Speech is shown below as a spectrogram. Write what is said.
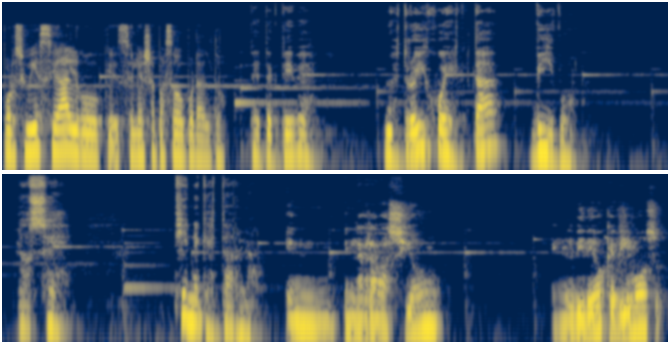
por si hubiese algo que se le haya pasado por alto. Detective, nuestro hijo está vivo. Lo sé. Tiene que estarlo. En, en la grabación, en el video que vimos,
